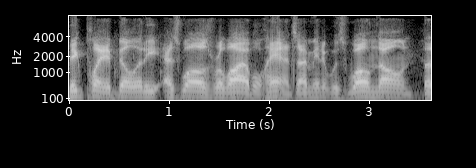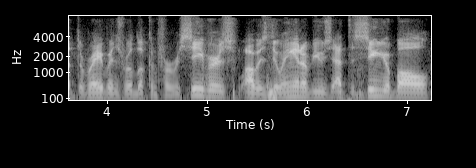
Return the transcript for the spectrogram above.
big playability, as well as reliable hands. I mean, it was well known that the Ravens were looking for receivers. I was doing interviews at the Senior Bowl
